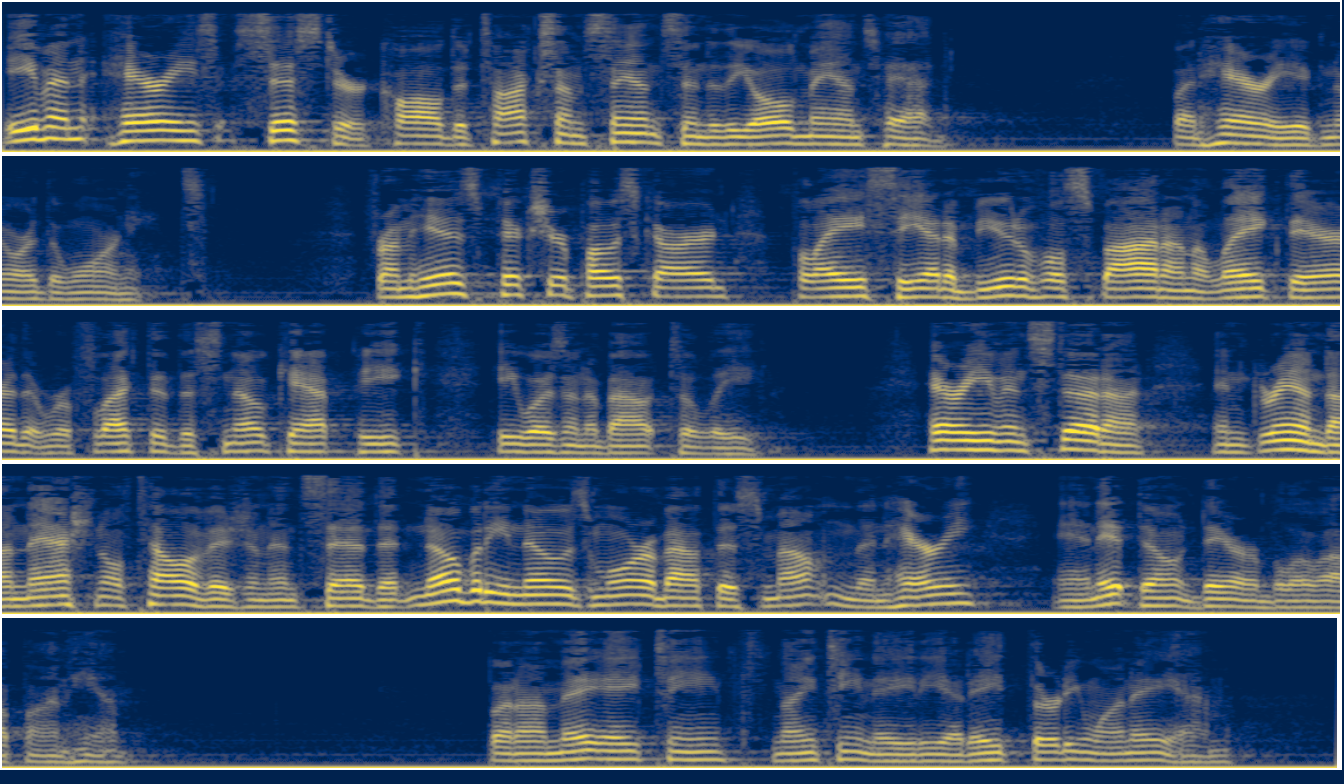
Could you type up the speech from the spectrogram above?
Even Harry's sister called to talk some sense into the old man's head. But Harry ignored the warnings. From his picture postcard place, he had a beautiful spot on a lake there that reflected the snow-capped peak he wasn't about to leave. Harry even stood on and grinned on national television and said that nobody knows more about this mountain than Harry, and it don't dare blow up on him. But on May 18th, 1980 at 8:31 a.m.,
